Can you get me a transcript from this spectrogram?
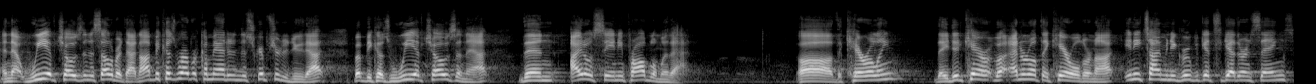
and that we have chosen to celebrate that, not because we're ever commanded in the scripture to do that, but because we have chosen that, then I don't see any problem with that. Uh, the caroling, they did but I don't know if they caroled or not. Anytime any group gets together and sings,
